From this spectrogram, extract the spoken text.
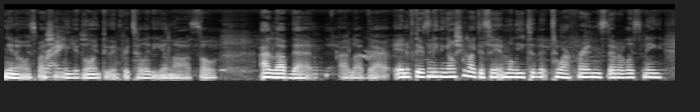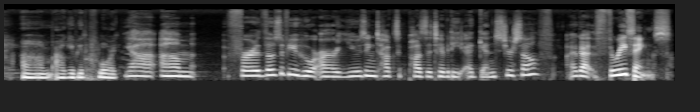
you know, especially right. when you're going through infertility and loss. So I love that. I love that. And if there's anything else you'd like to say, Emily, to the to our friends that are listening, um, I'll give you the floor. Yeah. Um, for those of you who are using toxic positivity against yourself, I've got three things.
